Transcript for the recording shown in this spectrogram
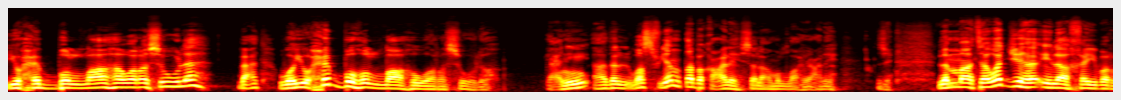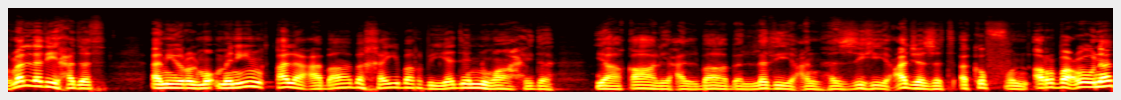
يحب الله ورسوله بعد ويحبه الله ورسوله. يعني هذا الوصف ينطبق عليه سلام الله عليه. زين. لما توجه إلى خيبر ما الذي حدث؟ أمير المؤمنين قلع باب خيبر بيد واحدة. يا قالع الباب الذي عن هزه عجزت أكف أربعون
